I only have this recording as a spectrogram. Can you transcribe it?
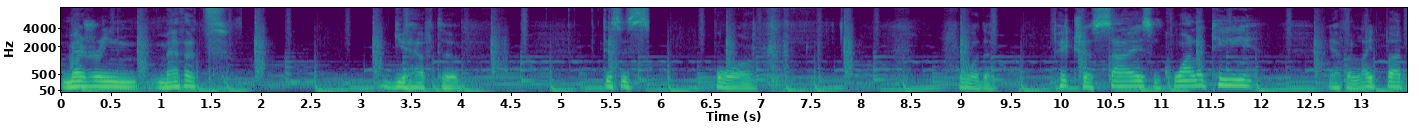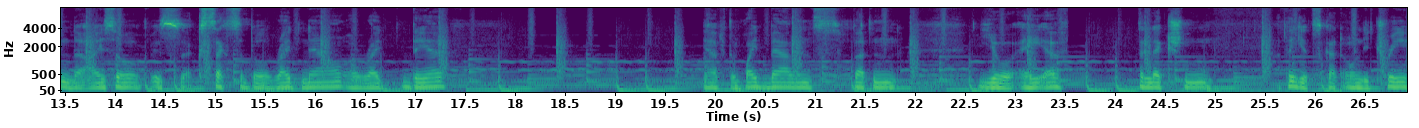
measuring methods. You have to this is for for the picture size and quality. You have a light button the ISO is accessible right now or right there. You have the white balance button your AF selection. I think it's got only three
